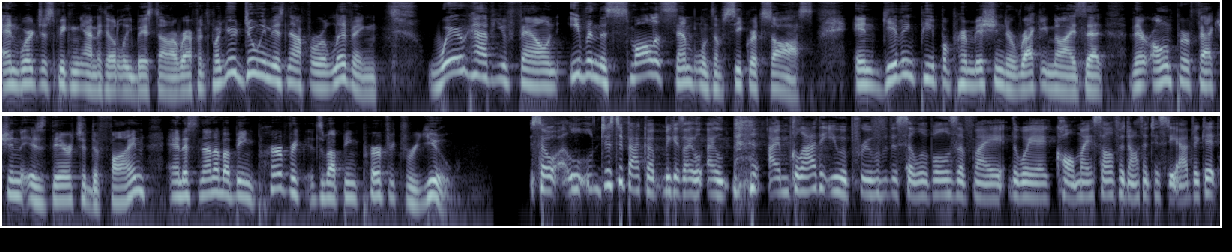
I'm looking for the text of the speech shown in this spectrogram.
and we're just speaking anecdotally based on our reference, but you're doing this now for a living. Where have you found even the smallest semblance of secret sauce in giving people permission to recognize that their own perfection is there to define? And it's not about being perfect, it's about being perfect for you so just to back up because I, I i'm glad that you approve of the syllables of my the way i call myself an authenticity advocate.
